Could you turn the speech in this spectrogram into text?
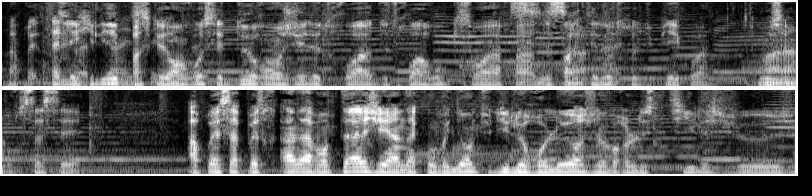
quoi. Après, t'as Ça va l'équilibre parce que en gros, c'est deux rangées de trois, de trois roues qui sont enfin, de part et d'autre du pied, quoi. Donc, Voilà. C'est pour ça, c'est. Après, ça peut être un avantage et un inconvénient. Tu dis le roller, je veux avoir le style, je veux, je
